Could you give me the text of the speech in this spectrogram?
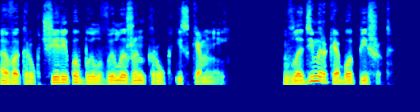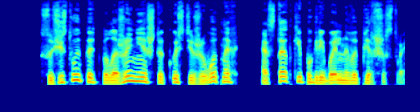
а вокруг черепа был выложен круг из камней. Владимир Кабо пишет, Существует предположение, что кости животных остатки погребального пиршества,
